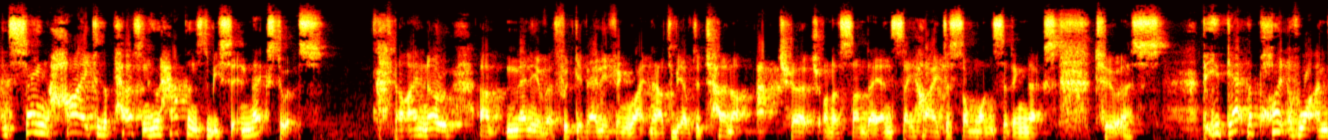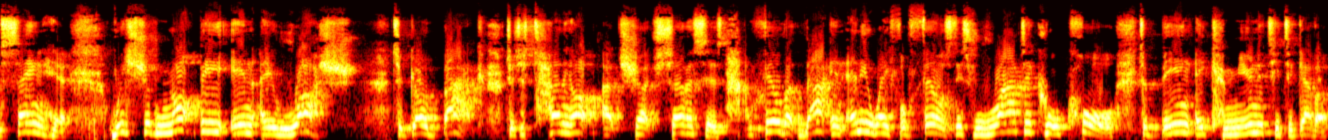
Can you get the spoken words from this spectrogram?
and saying hi to the person who happens to be sitting next to us. Now, I know um, many of us would give anything right now to be able to turn up at church on a Sunday and say hi to someone sitting next to us. But you get the point of what I'm saying here. We should not be in a rush to go back to just turning up at church services and feel that that in any way fulfills this radical call to being a community together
